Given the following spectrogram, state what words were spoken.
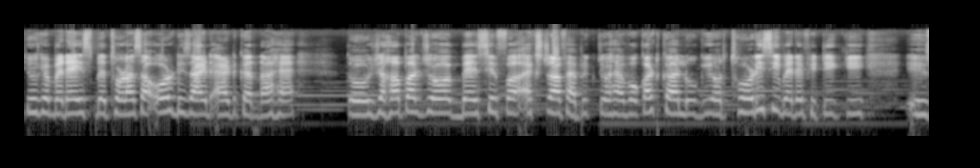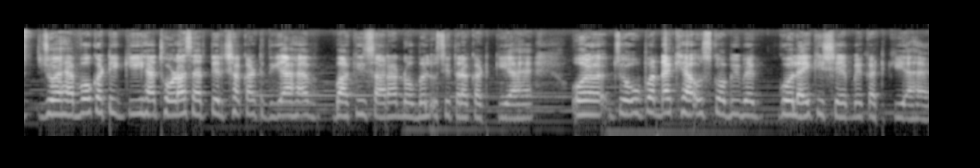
क्योंकि मैंने इसमें थोड़ा सा और डिज़ाइन ऐड करना है। तो यहाँ पर जो मैं सिर्फ़ एक्स्ट्रा फैब्रिक जो है वो कट कर लूँगी और थोड़ी सी मैंने फिटिंग की जो है वो कटिंग की है थोड़ा सा तिरछा कट दिया है, बाकी सारा नॉर्मल उसी तरह कट किया है। और जो ऊपर नेक है, उसको भी मैं गोलाई की शेप में कट किया है।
